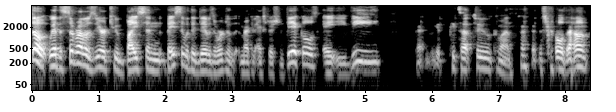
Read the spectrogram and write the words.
So we have the Silverado ZR2 Bison. Basically, what they did was they worked with American Expedition Vehicles, AEV. We get Pizza too. Come on, scroll down.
